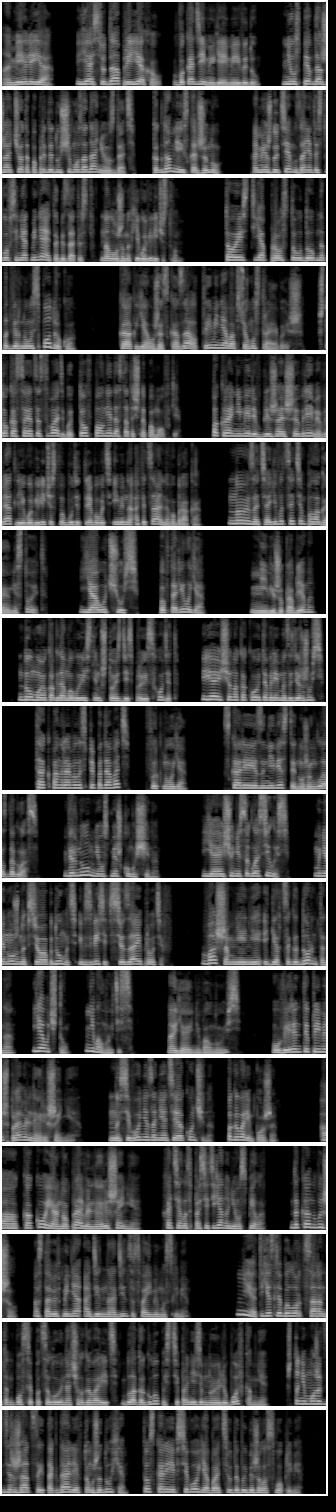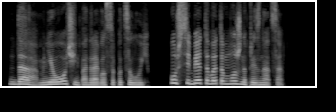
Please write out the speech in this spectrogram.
Амелия, я сюда приехал, в академию я имею в виду. Не успев даже отчета по предыдущему заданию сдать. Когда мне искать жену? А между тем, занятость вовсе не отменяет обязательств, наложенных его величеством. То есть я просто удобно подвернулась под руку? Как я уже сказал, ты меня во всем устраиваешь. Что касается свадьбы, то вполне достаточно помолвки. По крайней мере, в ближайшее время вряд ли его величество будет требовать именно официального брака. Но и затягивать с этим, полагаю, не стоит. «Я учусь», — повторила я. «Не вижу проблемы. Думаю, когда мы выясним, что здесь происходит, я еще на какое-то время задержусь». «Так понравилось преподавать?» — фыркнула я. «Скорее за невестой нужен глаз да глаз». Вернул мне усмешку мужчина. «Я еще не согласилась. Мне нужно все обдумать и взвесить все за и против. Ваше мнение и герцога Дорнтона я учту, не волнуйтесь». «А я и не волнуюсь. Уверен, ты примешь правильное решение. На сегодня занятие окончено. Поговорим позже». «А какое оно правильное решение?» Хотела спросить я, но не успела. Декан вышел, оставив меня один на один со своими мыслями. Нет, если бы лорд Сарантон после поцелуя начал говорить «благо глупости про неземную любовь ко мне», что не может сдержаться и так далее в том же духе, то, скорее всего, я бы отсюда выбежала с воплями. Да, мне очень понравился поцелуй. Уж себе-то в этом можно признаться.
